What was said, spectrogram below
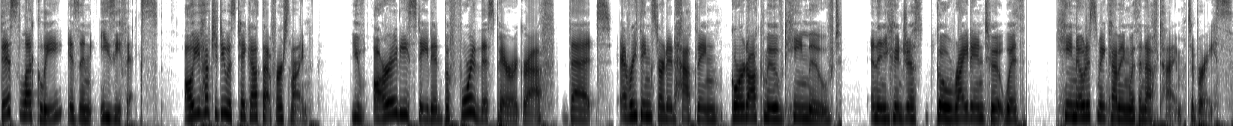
This, luckily, is an easy fix. All you have to do is take out that first line. You've already stated before this paragraph that everything started happening. Gordok moved, he moved. And then you can just go right into it with, he noticed me coming with enough time to brace.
